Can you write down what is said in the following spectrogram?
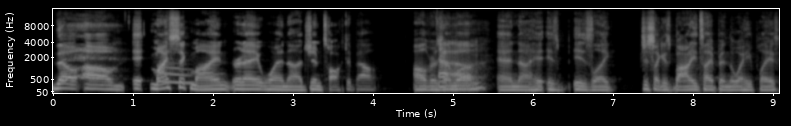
no, um, it, my sick Oh. mind, Renee, when uh, Jim talked about Oliver Semmler Uh-oh. and uh, his, is like just like his body type and the way he plays.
